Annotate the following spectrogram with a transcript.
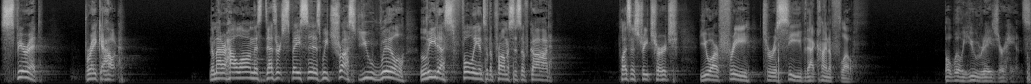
Spirit, break out. No matter how long this desert space is, we trust you will lead us fully into the promises of God. Pleasant Street Church, you are free to receive that kind of flow. But will you raise your hands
